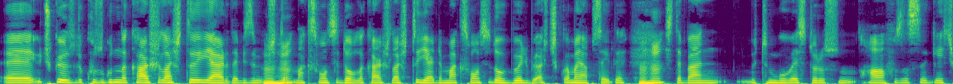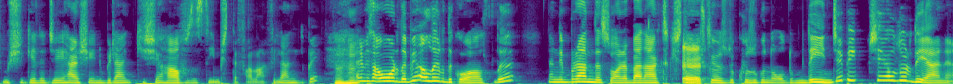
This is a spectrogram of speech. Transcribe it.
e, üç gözlü kuzgunla karşılaştığı yerde bizim Hı-hı. işte Max von Sydow'la karşılaştığı yerde Max von Sydow böyle bir açıklama yapsaydı. Hı-hı. İşte ben bütün bu Westeros'un hafızası, geçmişi, geleceği her şeyini bilen kişi hafızasıyım işte falan filan gibi. Hani mesela orada bir alırdık o altlığı. Hani Brand sonra ben artık işte evet. üç gözlü kuzgun oldum deyince bir şey olurdu yani.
